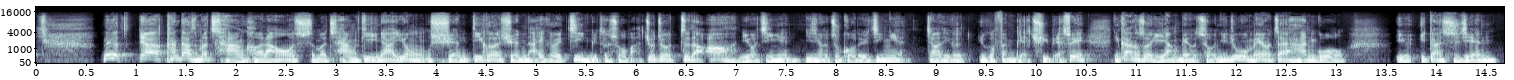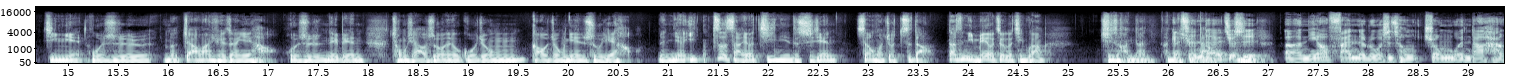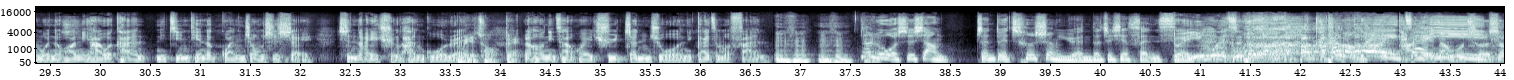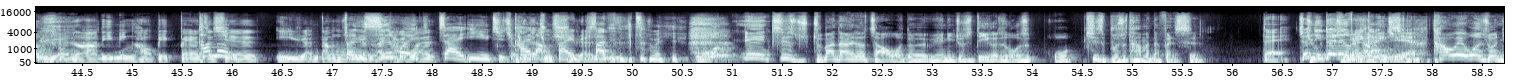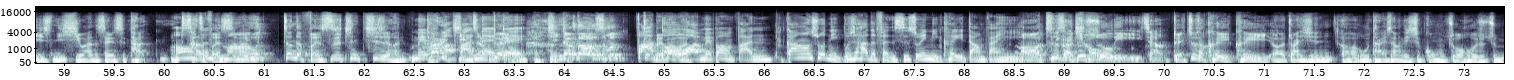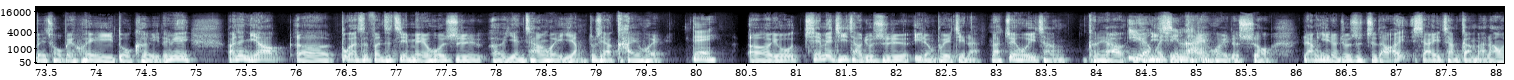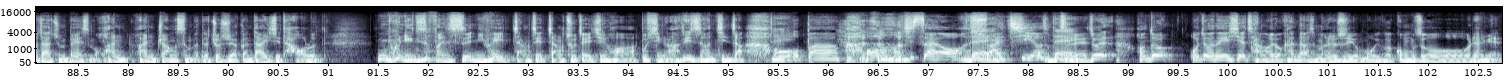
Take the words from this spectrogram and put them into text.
那个要看到什么场合，然后什么场地，那用选第一个选哪一个敬语的说法，就就知道啊，你有经验，已经有足够的经验，这样的一个一个分别区别。所以你刚刚说一样没有错，你如果没有在韩国有一段时间经验，或者是什么交换学生也好，或者是那边从小时候那个国中、高中念书也好。人家一至少有几年的时间生活就知道。但是你没有这个情况，其实很难很哎难学到。真的就是、嗯呃，你要翻的，如果是从中文到韩文的话，你还会看你今天的观众是谁，是哪一群韩国人，没，错，对，然后你才会去斟酌你该怎么翻。嗯哼，嗯哼，那如果是像针对车胜元的这些粉丝，对，因为这个开 朗他会他在也当过意车胜元啊，李敏镐、Big Bang 这些艺人，当红艺人来台湾在意开朗的主持人，翻翻怎么样？我因为其实主办单位都找我的原因，就是第一个就是我是我其实不是他们的粉丝，对，就你对那个没感觉他会问说你你喜欢谁谁他他粉丝吗？如果真的粉丝真其实很没办法太紧张翻欸对对，紧张到什么发抖啊，没办法翻。刚刚说你不是他的粉丝，所以你可以当翻译。哦，至至少就是说离这样。对，至少可以可以呃专心呃舞台上的一些工作，或者是准备筹备会议都可以的。因为反正你要呃不管是粉丝见面或者是呃演唱会一样，都是要开会。对，呃，有前面几场就是艺人不会进来，那最后一场可能要艺人会一起进来开会的时候，让艺人就是知道，哎，下一场干嘛，然后再准备什么换换装什么的，就是要跟他一起讨论。你会你是粉丝，你会讲这讲出这句话吗？不行啊，一直很紧张。欧巴，哦，马奇仔哦，很帅气哦，什么之类的。所以很多，我就有那一些场合有看到什么呢？就是有某一个工作人员，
